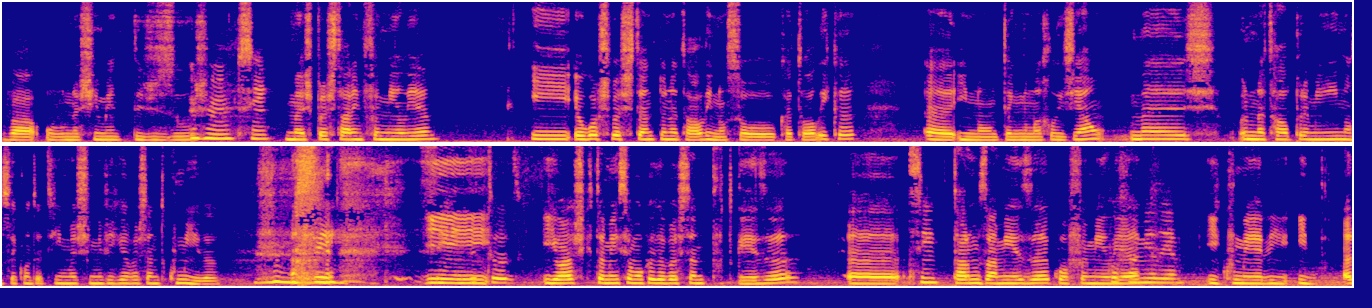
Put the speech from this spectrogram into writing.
vá, o nascimento de Jesus Uhum, sim. mas para estar em família. E eu gosto bastante do Natal e não sou católica ah, e não tenho nenhuma religião, mas o Natal para mim, não sei quanto a ti, mas significa bastante comida. Sim. E- Sim, de todo. E eu acho que também isso é uma coisa bastante portuguesa. Sim, estarmos à mesa com a família, com a família. e comer e, e a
